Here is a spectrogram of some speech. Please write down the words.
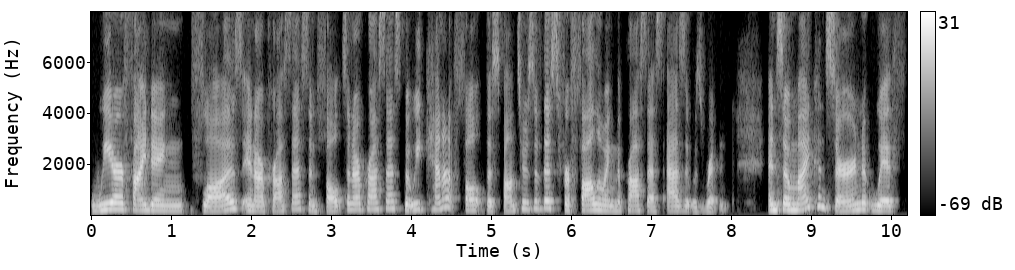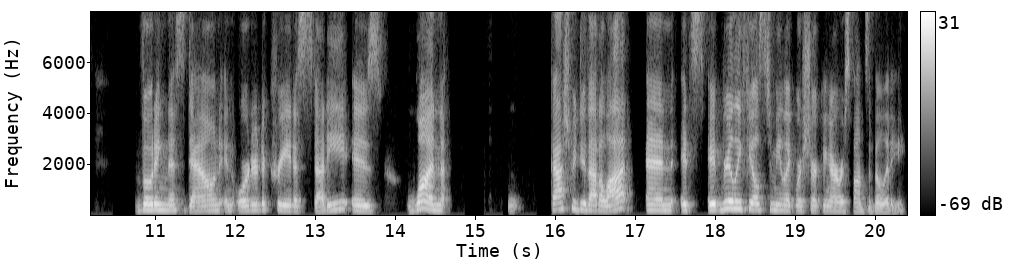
we are finding flaws in our process and faults in our process, but we cannot fault the sponsors of this for following the process as it was written. And so, my concern with voting this down in order to create a study is one, gosh we do that a lot. And it's it really feels to me like we're shirking our responsibility.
